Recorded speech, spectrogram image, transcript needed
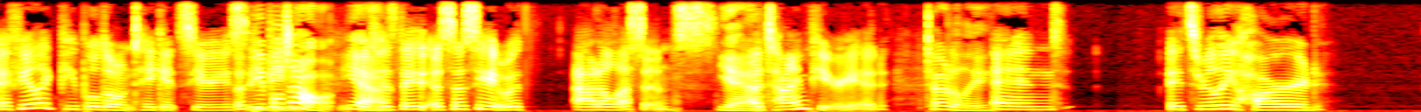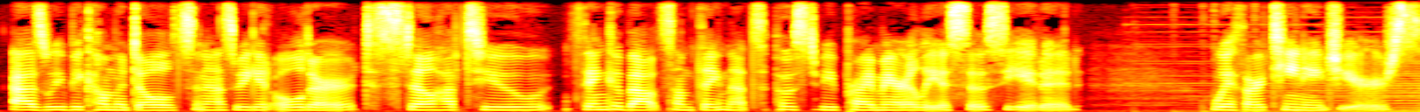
I feel like people don't take it seriously. But people be- don't. Yeah. Because they associate with adolescence, Yeah. a time period. Totally. And it's really hard as we become adults and as we get older to still have to think about something that's supposed to be primarily associated with our teenage years.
